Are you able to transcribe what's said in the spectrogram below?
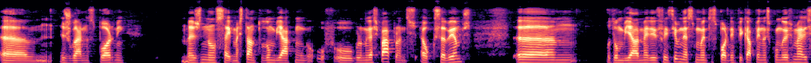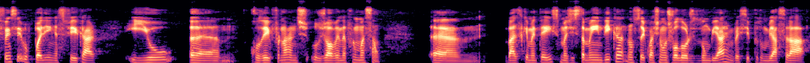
uh, jogar no Sporting mas não sei. Mas tanto o Dumbiá como o, o Bruno Gaspar, pronto, é o que sabemos. O Dumbiá médio defensivo, nesse momento o Sporting fica apenas com dois médios defensivos, o Palhinha se ficar e o Rodrigo Fernandes, o jovem da formação. Basicamente é isso, mas isso também indica, não sei quais são os valores do Dumbiá, em princípio o Dumbiá será,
